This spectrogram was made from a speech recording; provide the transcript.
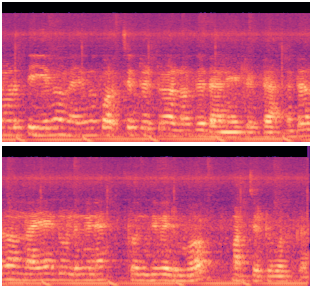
നമ്മൾ തീ നന്നായി ഒന്ന് കുറച്ചിട്ടിട്ട് വേണം ഇത് ഇടാനായിട്ട് ഇട്ടുക എന്നിട്ട് അത് നന്നായി അതിന്റെ ഉള്ളിൽ ഇങ്ങനെ പൊന്തി വരുമ്പോൾ മറിച്ചിട്ട് കൊടുക്കുക.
